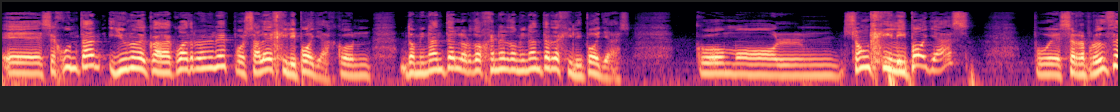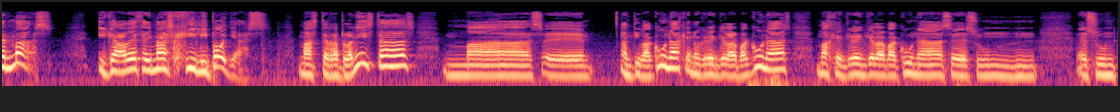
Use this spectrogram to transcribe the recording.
eh, se juntan y uno de cada cuatro nenes pues sale gilipollas, con dominantes, los dos genes dominantes de gilipollas como son gilipollas, pues se reproducen más. Y cada vez hay más gilipollas. Más terraplanistas, más eh, antivacunas que no creen que las vacunas, más que creen que las vacunas es un, es un,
